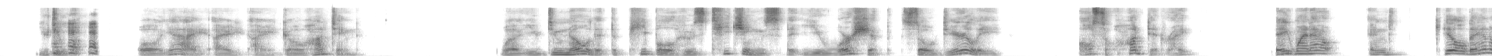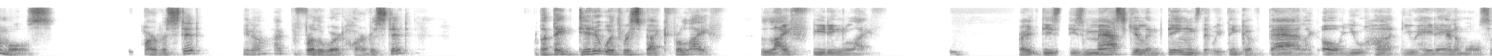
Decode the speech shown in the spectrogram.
you do well yeah I, I i go hunting well, you do know that the people whose teachings that you worship so dearly also hunted, right? They went out and killed animals, harvested. You know, I prefer the word harvested. but they did it with respect for life, life feeding life. Right? These these masculine things that we think of bad, like, oh, you hunt, you hate animals.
